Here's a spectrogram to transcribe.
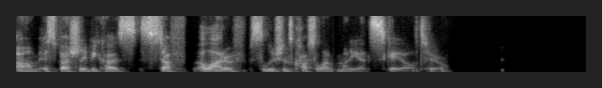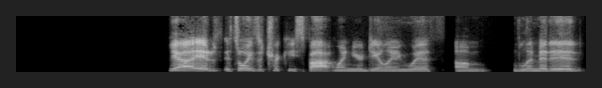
um, especially because stuff a lot of solutions cost a lot of money at scale too. Yeah, it, it's always a tricky spot when you're dealing with um, limited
